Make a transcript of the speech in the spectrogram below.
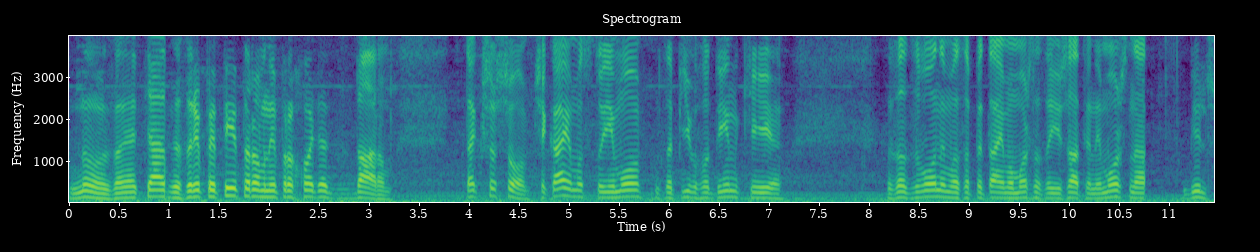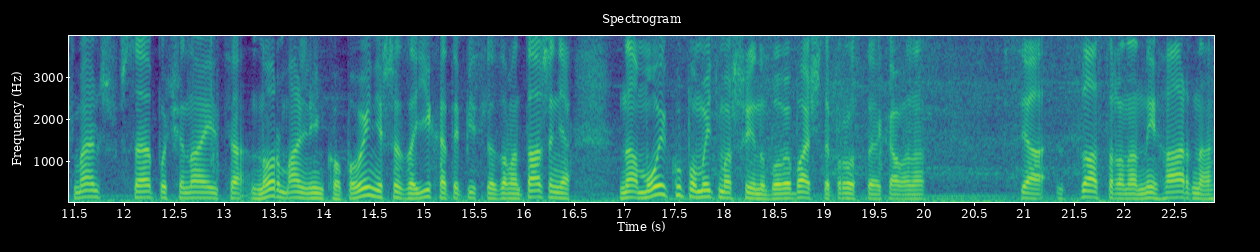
Ну, заняття з репетитором не проходять з даром. Так що що, чекаємо, стоїмо за півгодинки, задзвонимо, запитаємо, можна заїжджати, не можна. Більш-менш все починається нормальненько. Повинні ще заїхати після завантаження на мойку помить машину, бо ви бачите просто, яка вона вся засрана, негарна.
